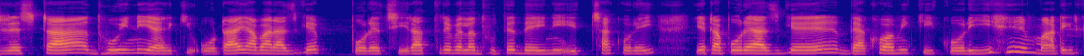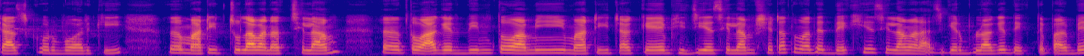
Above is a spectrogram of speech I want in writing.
ড্রেসটা ধুইনি আর কি ওটাই আবার আজকে পরেছি রাত্রেবেলা ধুতে দেইনি, ইচ্ছা করেই। এটা পরে আজকে দেখো আমি কি করি। মাটির কাজ করব আর কি। মাটির চুলা বানাচ্ছিলাম। তো আগের দিন তো আমি মাটিটাকে ভিজিয়েছিলাম, সেটা তোমাদের দেখিয়েছিলাম আর আজকের ব্লগে দেখতে পারবে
